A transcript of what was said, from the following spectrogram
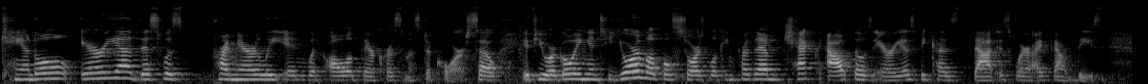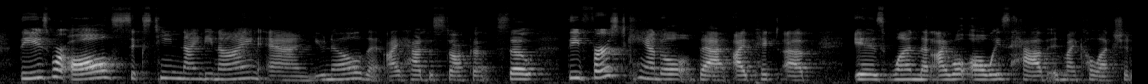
candle area. This was primarily in with all of their Christmas decor. So if you are going into your local stores looking for them, check out those areas because that is where I found these. These were all $16.99 and you know that I had to stock up. So the first candle that I picked up is one that I will always have in my collection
